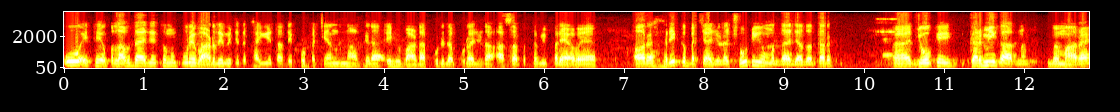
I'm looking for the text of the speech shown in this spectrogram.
ਉਹ ਇੱਥੇ ਉਪਲਬਧ ਹੈ। ਜੇ ਤੁਹਾਨੂੰ ਪੂਰੇ ਵਾਰਡ ਦੇ ਵਿੱਚ ਦਿਖਾਈਏ ਤਾਂ ਦੇਖੋ ਬੱਚਿਆਂ ਦੇ ਨਾਲ ਜਿਹੜਾ ਇਹ ਵਾਰਡ ਆ, ਪੂਰੇ ਦਾ ਪੂਰਾ ਜਿਹੜਾ ਆਸਾ ਪੱਥਰ ਵੀ ਭਰਿਆ ਹੋਇਆ ਹੈ। ਔਰ ਹਰ ਇੱਕ ਬੱਚਾ ਜਿਹੜਾ ਛੋਟੀ ਉਮਰ ਦਾ ਜ਼ਿਆਦਾਤਰ ਜੋ ਕਿ ਗਰਮੀ ਕਾਰਨ ਬਿਮਾਰ ਹੈ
